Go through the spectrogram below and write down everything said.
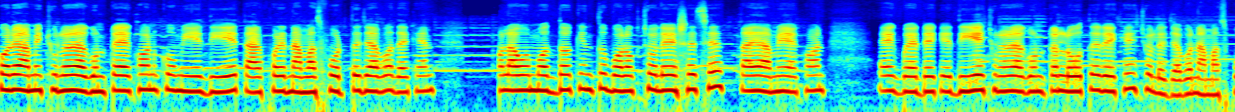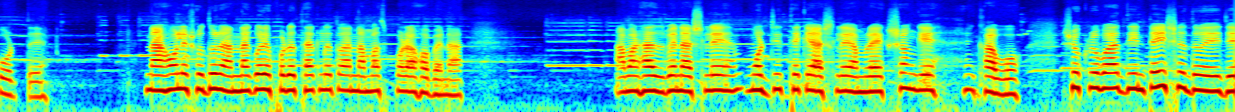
করে আমি চুলার আগুনটা এখন কমিয়ে দিয়ে তারপরে নামাজ পড়তে যাব। দেখেন পোলাওর মধ্যেও কিন্তু বলক চলে এসেছে, তাই আমি এখন এক ডেকে দিয়ে চুলার আগুনটা লোতে রেখে চলে যাব নামাজ পড়তে। না হলে শুধু রান্না করে পড়ে থাকলে তো আর নামাজ পড়া হবে না। আমার হাজব্যান্ড আসলে মসজিদ থেকে আসলে আমরা একসঙ্গে খাব। শুক্রবার দিনটাই শুধু এই যে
